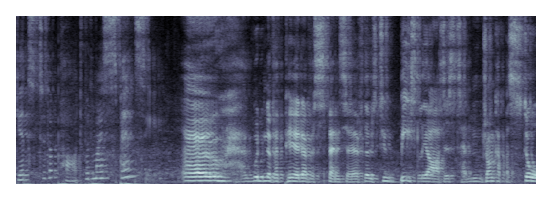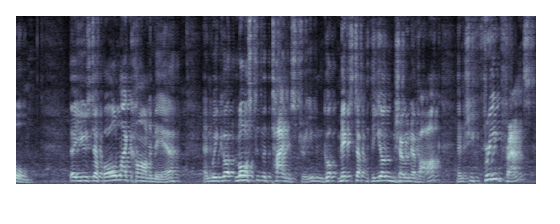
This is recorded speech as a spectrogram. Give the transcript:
Get to the part with my Spency. Oh, I wouldn't have appeared over Spenser if those two beastly artists hadn't drunk up a storm. They used up all my Carnamere, and we got lost in the time stream and got mixed up with the young Joan of Arc, and she freed France,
